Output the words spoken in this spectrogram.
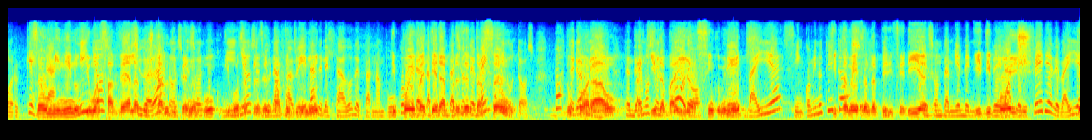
orquesta. São meninos de uma favela do estado de Pernambuco que, que vão se apresentar 20 minutos. De Pernambuco, Depois vai ter a apresentação do coral aqui da Bahia, 5 minutos. Bahia, cinco que também são da periferia. Que são também de, e depois de periferia de Bahia.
